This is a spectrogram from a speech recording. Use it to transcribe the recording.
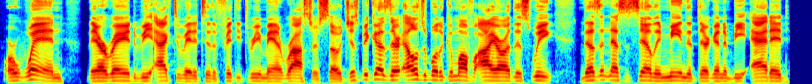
or when they are ready to be activated to the 53 man roster. So just because they're eligible to come off IR this week doesn't necessarily mean that they're going to be added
